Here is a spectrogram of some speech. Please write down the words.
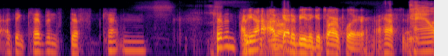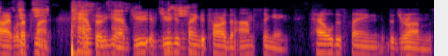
I think Kevin's def Captain Kevin. I mean, I, I've got to be the guitar player. I have to be. pound. All right, well that's fine. Pound. All right, so yeah, pound Ju- if would be the Jude is playing guitar, then I'm singing. Held is playing the drums.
